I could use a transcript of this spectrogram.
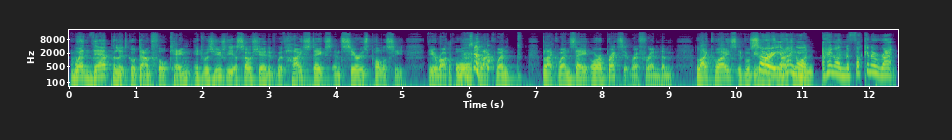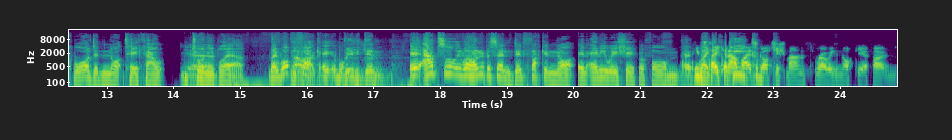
When their political downfall came, it was usually associated with high stakes and serious policy the Iraq War, Black, Wen- Black Wednesday, or a Brexit referendum. Likewise, it would be Sorry, hard to hang imagine. on, hang on. The fucking Iraq War did not take out Yeah. Tony Blair. Like what the No, fuck? it It, really didn't. It absolutely one hundred percent did fucking not in any way, shape, or form. Uh, he was Like, taken out by a com- Scottish man throwing Nokia phones.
